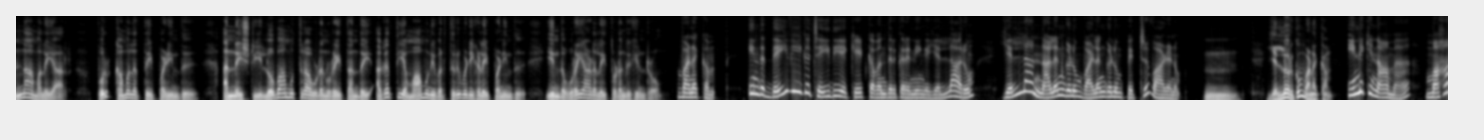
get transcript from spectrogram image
அண்ணாமலையார் பொற்கமலத்தை பழிந்து அன்னை ஸ்ரீ லோபாமுத்ராவுடனுரை தந்தை அகத்திய மாமுனிவர் திருவடிகளைப் பணிந்து இந்த உரையாடலை தொடங்குகின்றோம். வணக்கம். இந்த தெய்வீக செய்தியை கேட்க வந்திருக்கிற நீங்க எல்லாரும் எல்லா நலன்களும் வளங்களும் பெற்று வாழணும். எல்லோருக்கும் வணக்கம். இன்னைக்கு நாம மகா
